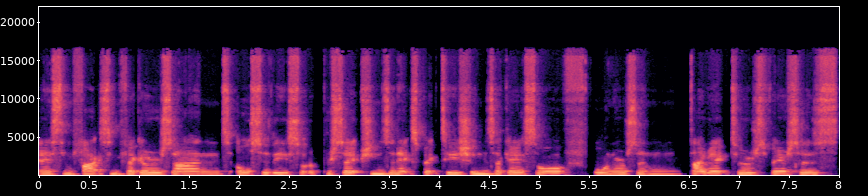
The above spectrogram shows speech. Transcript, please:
uh, some facts and figures and also the sort of perceptions and expectations, I guess, of owners and directors versus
